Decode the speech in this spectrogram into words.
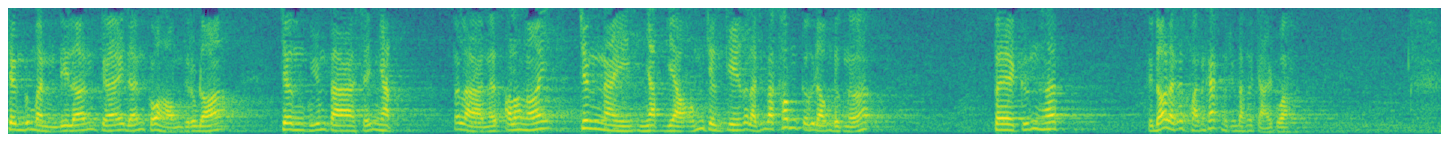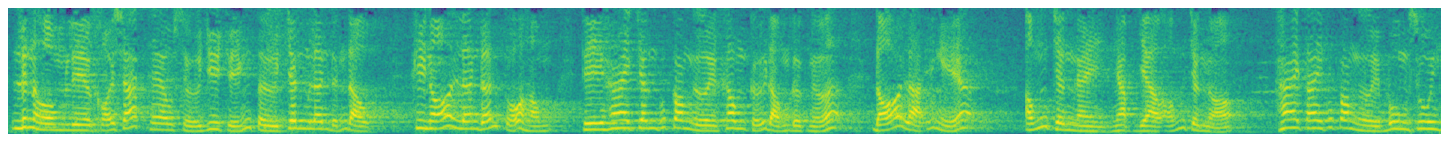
chân của mình đi đến cái đến cổ họng thì lúc đó, chân của chúng ta sẽ nhập, tức là Allah nói, chân này nhập vào ống chân kia, tức là chúng ta không cử động được nữa. Tê cứng hết. Thì đó là cái khoảnh khắc mà chúng ta phải trải qua linh hồn lìa khỏi xác theo sự di chuyển từ chân lên đỉnh đầu. Khi nó lên đến cổ họng, thì hai chân của con người không cử động được nữa. Đó là ý nghĩa. Ống chân này nhập vào ống chân nọ. Hai tay của con người buông xuôi,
